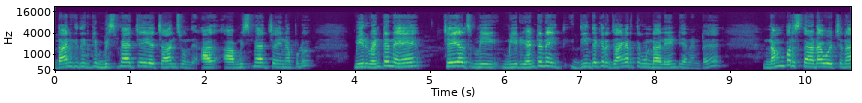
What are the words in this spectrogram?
దానికి దీనికి మిస్ మ్యాచ్ అయ్యే ఛాన్స్ ఉంది. ఆ- ఆ మిస్ మ్యాచ్ అయినప్పుడు మీరు వెంటనే చేయాల్సి మీ మీరు వెంటనే దీని దగ్గర జాగ్రత్తగా ఉండాలి. ఏంటి అని అంటే నంబర్స్ తేడా వచ్చినా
